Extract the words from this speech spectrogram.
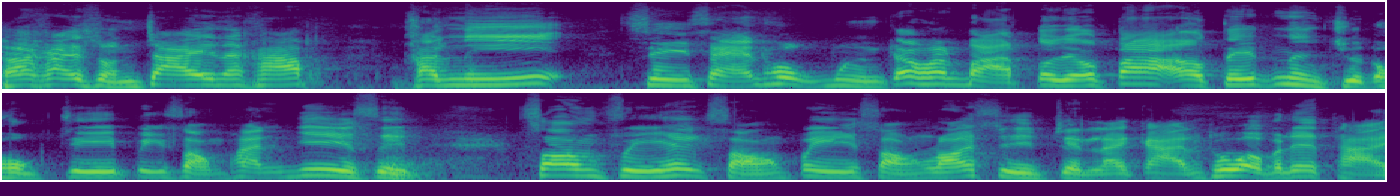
ถ้าใครสนใจนะครับ คันนี้ 469,000 บาท Toyota Altis 1.6G ปี 2020 ซ่อมฟรีให้ 2 ปี 247 รายการทั่วประเทศไทย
